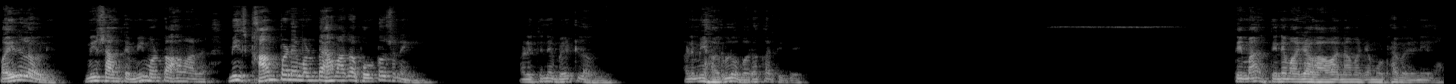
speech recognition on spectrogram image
पहिले लावली. मी सांगते मी म्हणतो हा माझा मी ठामपणे म्हणतो हा माझा फोटोच नाही. आणि तिने भेट लावली. आणि मी हरलो बरं का ती भेट ते मा तिने माझ्या भावांना माझ्या मोठ्या बहिणीला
